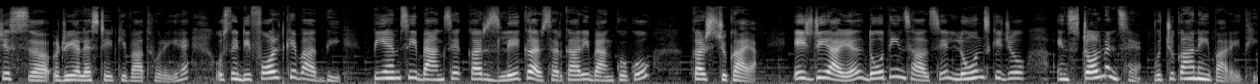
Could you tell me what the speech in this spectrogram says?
जिस रियल एस्टेट की बात हो रही है उसने डिफ़ॉल्ट के बाद भी पीएमसी बैंक से कर्ज लेकर सरकारी बैंकों को कर्ज चुकाया। एच दो तीन साल से लोन्स की जो इंस्टॉलमेंट्स है, वो चुका नहीं पा रही थी।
